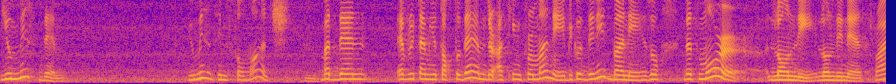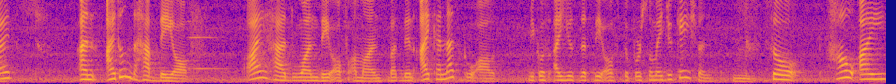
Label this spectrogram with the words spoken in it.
you miss them. You miss them so much. Hmm. But then every time you talk to them, they're asking for money because they need money. So that's more lonely, loneliness, right? And I don't have day off. I had one day off a month, but then I cannot go out because I use that day off to pursue my education. Hmm. So how I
